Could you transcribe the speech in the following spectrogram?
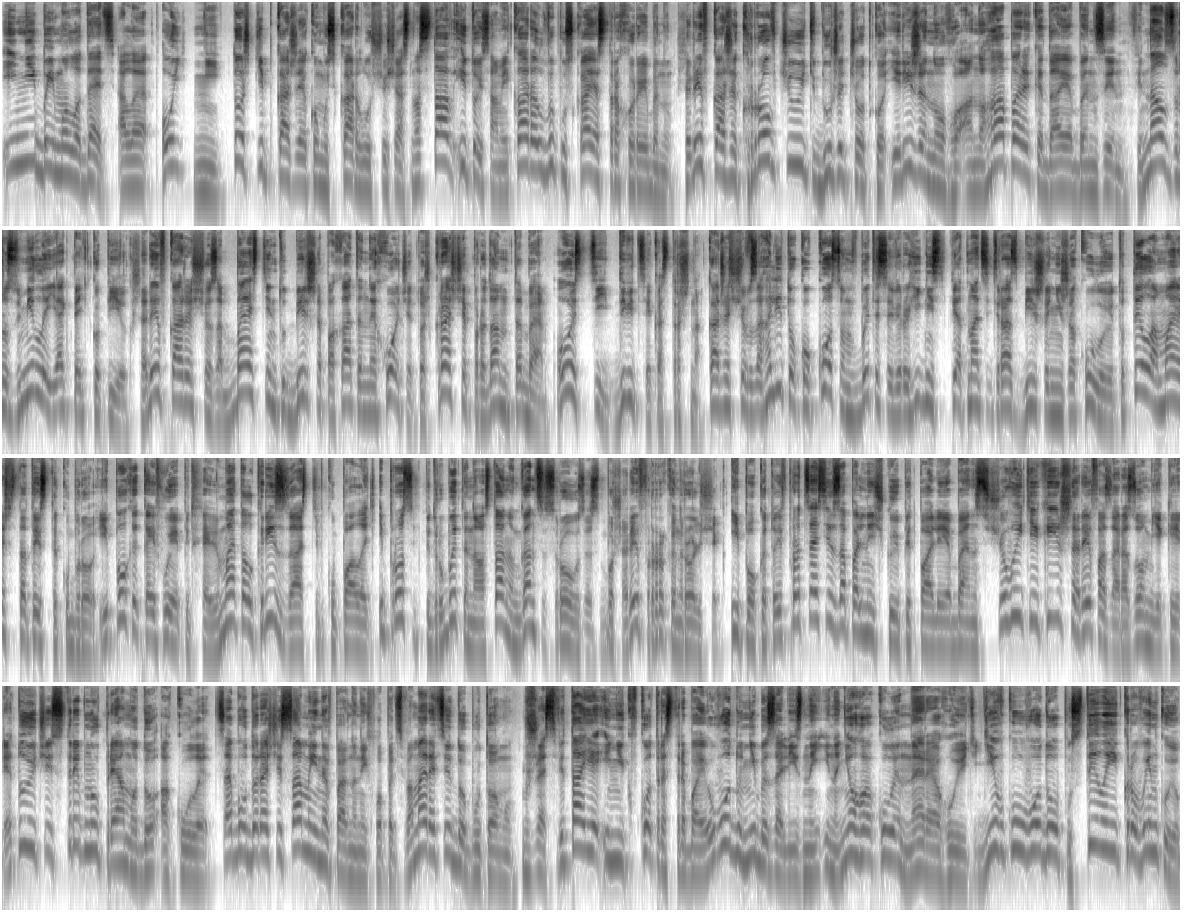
І ніби й молодець, але ой ні. Тож тіп каже якомусь Карлу, що час настав, і той самий Карл випускає страхорибину. Шериф каже, кров чують дуже чітко і ріже ногу, а нога перекидає бензин. Фінал зрозумілий як 5 копійок. Шериф каже, що за Бестін тут більше пахати не хоче, тож краще продам тебе. Ось ці, дивіться, яка страшна. Каже, що взагалі-то кокосом вбитися вірогідність в 15 разів більше, ніж акулою, то ти ламаєш статистику, бро. І поки кайфує під хеві метал, крізь застібку палить і просить підробити наостанок Guns N' Roses, бо шериф рок-н-рольщик. І поки той в процесі запальничкою підпалює Бенз, що витік, і шерифа заразом, який рятуючись, стрибнув прямо до акули. Це був, до речі, самий невпевнений хлопець в Америці добу тому. Вже світає, і Нік вкотре стрибає у воду, ніби залізний, і на нього акули не реагують. Дівку у воду опустили і кровинкою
